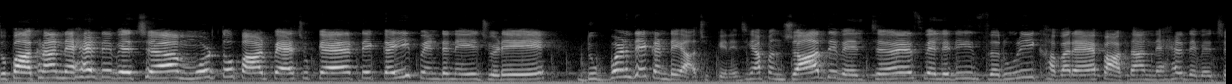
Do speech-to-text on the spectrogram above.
ਸੋ ਭਾਖੜਾ ਨਹਿਰ ਦੇ ਵਿੱਚ ਮੁੜ ਤੋਂ ਪਾੜ ਪੈ ਚੁੱਕਾ ਹੈ ਤੇ ਕਈ ਪਿੰਡ ਨੇ ਜਿਹੜੇ ਡੁੱਬਣ ਦੇ ਕੰਢੇ ਆ ਚੁੱਕੇ ਨੇ। ਜੀ ਹਾਂ ਪੰਜਾਬ ਦੇ ਵਿੱਚ ਇਸ ਵੇਲੇ ਦੀ ਜ਼ਰੂਰੀ ਖਬਰ ਹੈ, ਭਾਖੜਾ ਨਹਿਰ ਦੇ ਵਿੱਚ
